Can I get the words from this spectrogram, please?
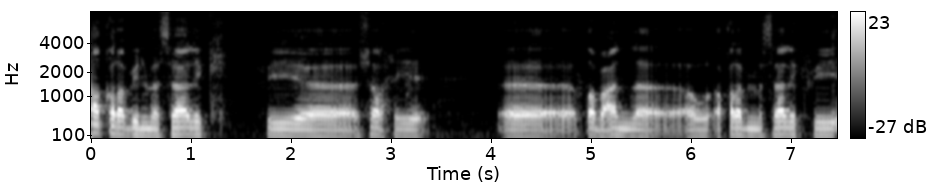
أقرب المسالك في شرح آه، طبعا آه، أو أقرب المسالك في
